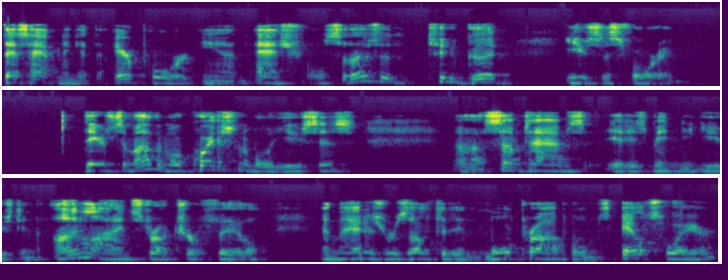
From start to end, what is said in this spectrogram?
That's happening at the airport in Asheville. So those are the two good uses for it. There's some other more questionable uses uh, sometimes it has been used in unlined structural fill, and that has resulted in more problems elsewhere,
